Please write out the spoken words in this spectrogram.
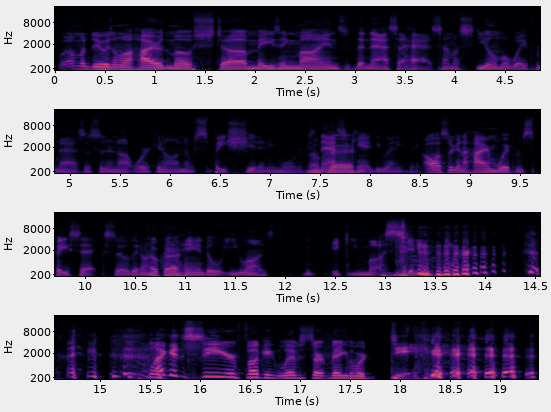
What I'm gonna do is I'm gonna hire the most uh, amazing minds that NASA has. I'm gonna steal them away from NASA, so they're not working on no space shit anymore. 'cause NASA Okay. can't do anything. Also, gonna hire them away from SpaceX, so they don't have to handle Elon's icky musk anymore. I can see your fucking lips start making the word dick.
